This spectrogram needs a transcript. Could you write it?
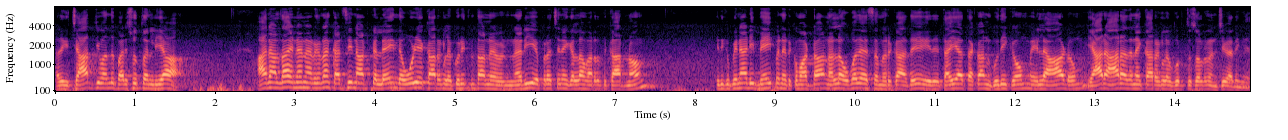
அதுக்கு சார்ஜ் வந்து பரிசுத்தம் இல்லையா? அதனால தான் என்ன நடக்குதுன்னா கடைசி நாட்களில் இந்த ஊழியக்காரர்களை குறித்து தான் நிறைய பிரச்சனைகள்லாம் வர்றதுக்கு காரணம். இதுக்கு பின்னாடி மேய்ப்பன் இருக்க மாட்டான் நல்ல உபதேசம் இருக்காது. இது தையா தக்கான் குதிக்கும் இல்லை ஆடும். யார் ஆராதனைக்காரர்களை குறித்து சொல்கிறேன் நினச்சிக்காதீங்க.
